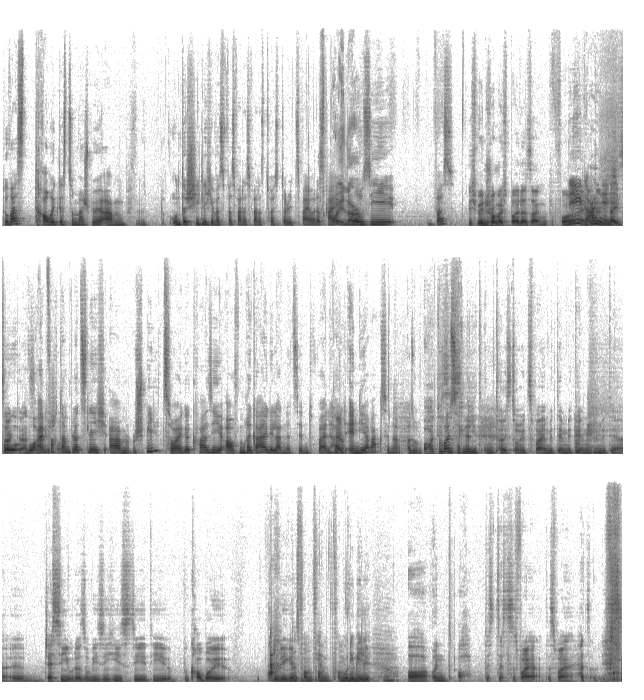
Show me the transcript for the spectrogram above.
du warst traurig, dass zum Beispiel ähm, unterschiedliche, was, was war das, war das Toy Story 2 oder 3, Spoiler. wo sie, was? Ich würde schon mal Spoiler sagen, bevor Nee, einer gar nicht. gleich Wo, sagt, wo nicht einfach geschaut. dann plötzlich ähm, Spielzeuge quasi auf dem Regal gelandet sind, weil halt Ja. Andy Erwachsene, also Oh, dieses wird. Lied in Toy Story 2 mit, dem, mit, dem, mit der äh, Jessie oder so wie sie hieß, die, die Cowboy-Kollegin das- vom, vom, ja, vom Woody Woody. Mädel. Oh, und oh, das, das, das war ja, das war ja herzallerliebst,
